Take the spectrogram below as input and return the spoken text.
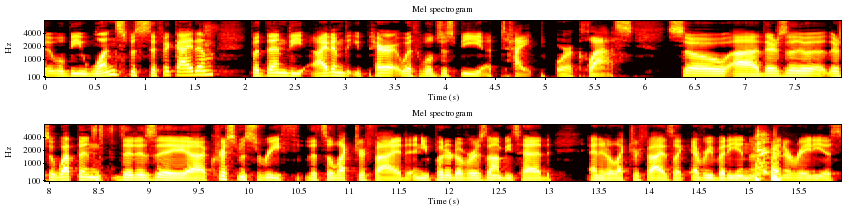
it will be one specific item, but then the item that you pair it with will just be a type or a class. So uh, there's a there's a weapon that is a uh, Christmas wreath that's electrified, and you put it over a zombie's head, and it electrifies like everybody in the in a radius.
